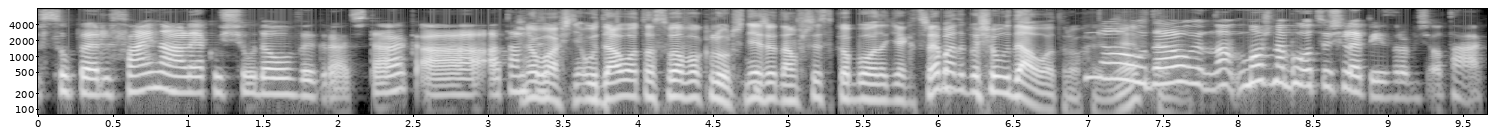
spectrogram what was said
super fajna, ale jakoś się udało wygrać, tak? A, a tam No właśnie, udało to słowo klucz. Nie, że tam wszystko było tak jak trzeba, tylko się udało trochę. No, nie? udało, no, można było coś lepiej zrobić, o tak.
